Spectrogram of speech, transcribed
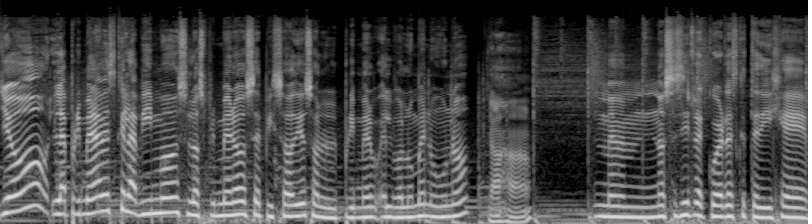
yo, la primera vez que la vimos, los primeros episodios o el primer, el volumen 1, Ajá. no sé si recuerdas que te dije,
